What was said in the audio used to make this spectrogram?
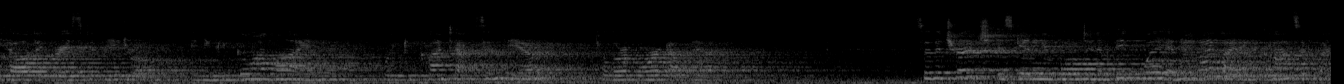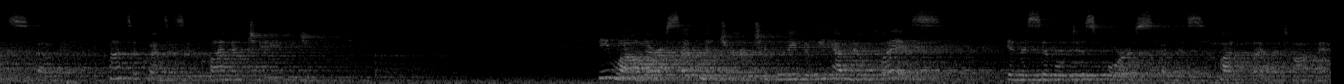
be held at Grace Cathedral. And you can go online or you can contact Cynthia to learn more about that. So the church is getting involved in a big way in highlighting the consequence of consequences of climate change. Meanwhile, there are some in the church who believe that we have no place in the civil discourse of this hot button topic.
